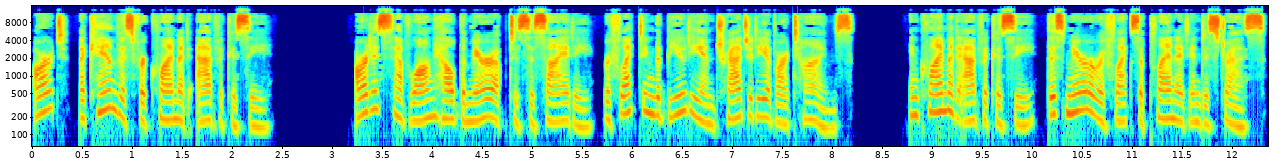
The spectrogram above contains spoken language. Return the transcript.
Art, a canvas for climate advocacy. Artists have long held the mirror up to society, reflecting the beauty and tragedy of our times. In climate advocacy, this mirror reflects a planet in distress.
